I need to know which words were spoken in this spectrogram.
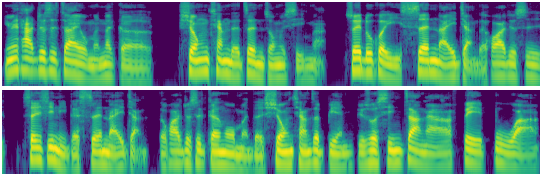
因为它就是在我们那个胸腔的正中心嘛，所以如果以身来讲的话，就是身心你的身来讲的话，就是跟我们的胸腔这边，比如说心脏啊、肺部啊，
